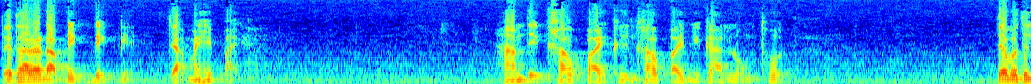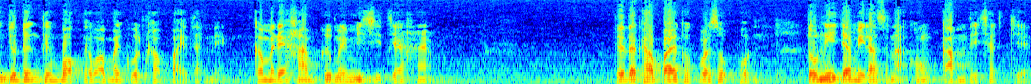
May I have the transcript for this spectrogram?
แต่ถ้าระดับเด็กๆเนี่ยจะไม่ให้ไป ห้ามเด็กเข้าไปคืนเข้าไปมีการลงโทษ แต่พอถึงจุดหนึ่งถึงบอกแต่ว่าไม่ควรเข้าไปท่านเองเขาไม่ได้ห้ามคือไม่มีสิทธิ์จะห้าม แต่ถ้าเข้าไปก็ประสบผล ตรงนี้จะมีลักษณะของกรรมที่ชัดเจน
